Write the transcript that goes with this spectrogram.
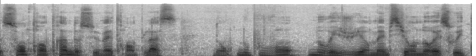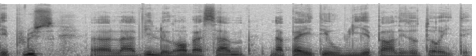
sont en train de se mettre en place. Donc nous pouvons nous réjouir, même si on aurait souhaité plus, la ville de Grand Bassam n'a pas été oubliée par les autorités.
